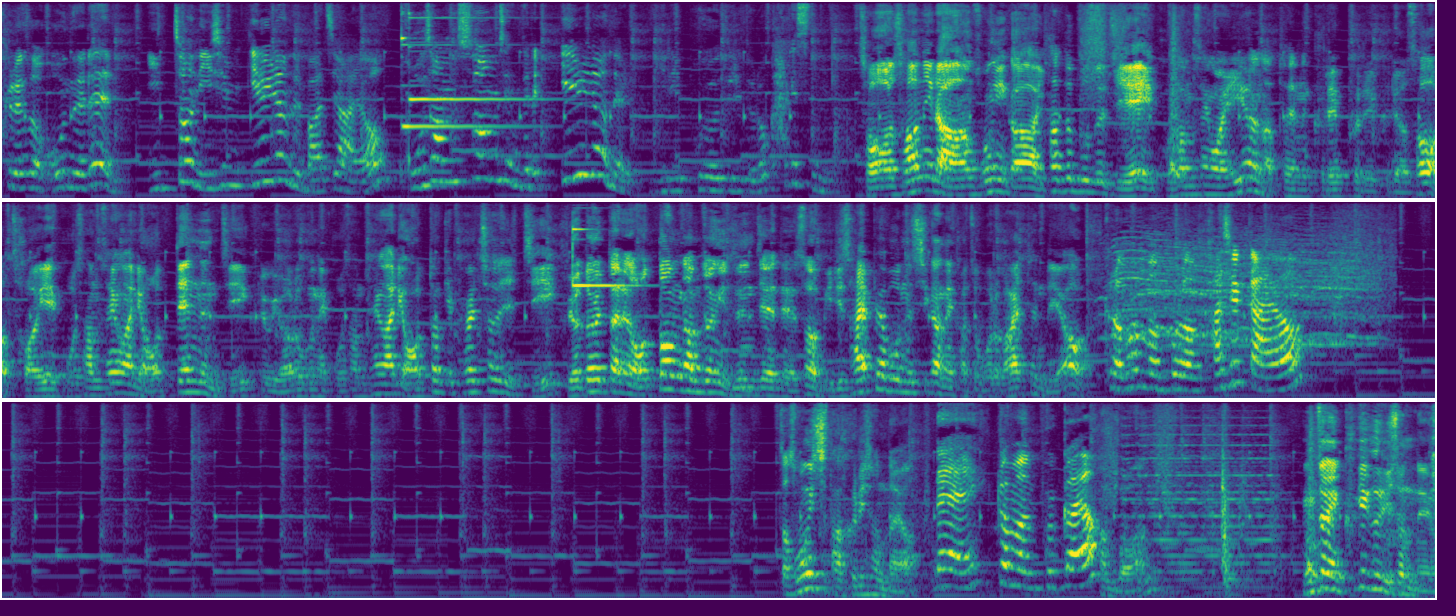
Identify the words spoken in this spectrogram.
그래서 오늘은 2021년을 맞이하여 고3 수험생들의 1년을 미리 보여드리도록 하겠습니다. 저 선이랑 송이가 하드보드지에 고3 생활 1년 나타내는 그래프를 그려서 저희의 고3 생활이 어땠는지 그리고 여러분의 고3 생활이 어떻게 펼쳐질지 몇월 달에 어떤 감정이 드는지에 대해서 미리 살펴보는 시간을 가져보려고 할 텐데요. 그럼 한번 보러 가실까요? 자, 송이 씨 다 그리셨나요? 네, 그러면 볼까요? 한번. 굉장히 크게 그리셨네요.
